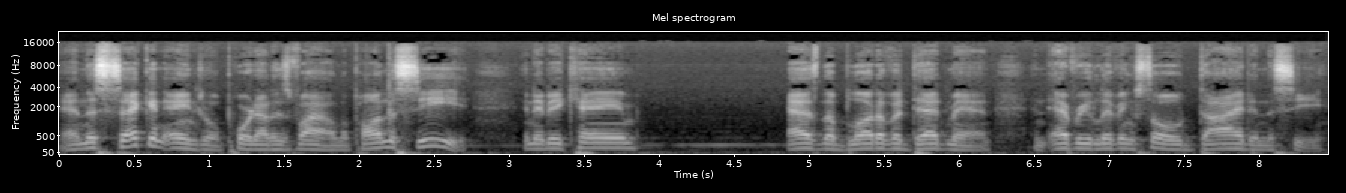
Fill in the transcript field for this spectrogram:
And the second angel poured out his vial upon the sea, and it became as the blood of a dead man, and every living soul died in the sea.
